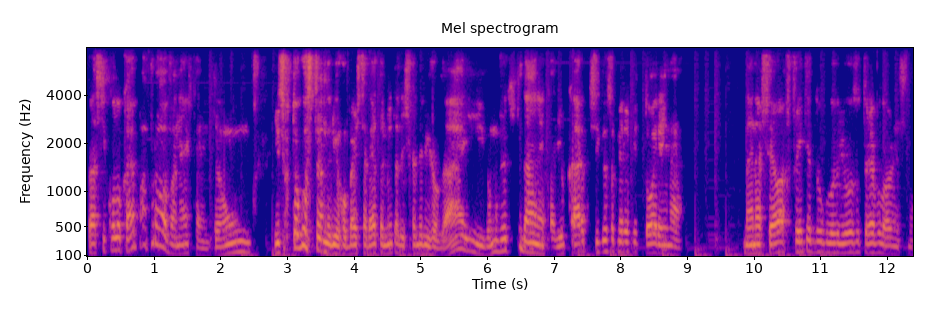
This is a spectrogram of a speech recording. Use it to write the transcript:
para se colocar à prova, né, cara? Então, isso que eu tô gostando ali. O Roberto Salé também tá deixando ele jogar e vamos ver o que, que dá, né, cara? E o cara conseguiu sua primeira vitória aí na, na NFL à frente do glorioso Trevor Lawrence, né?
